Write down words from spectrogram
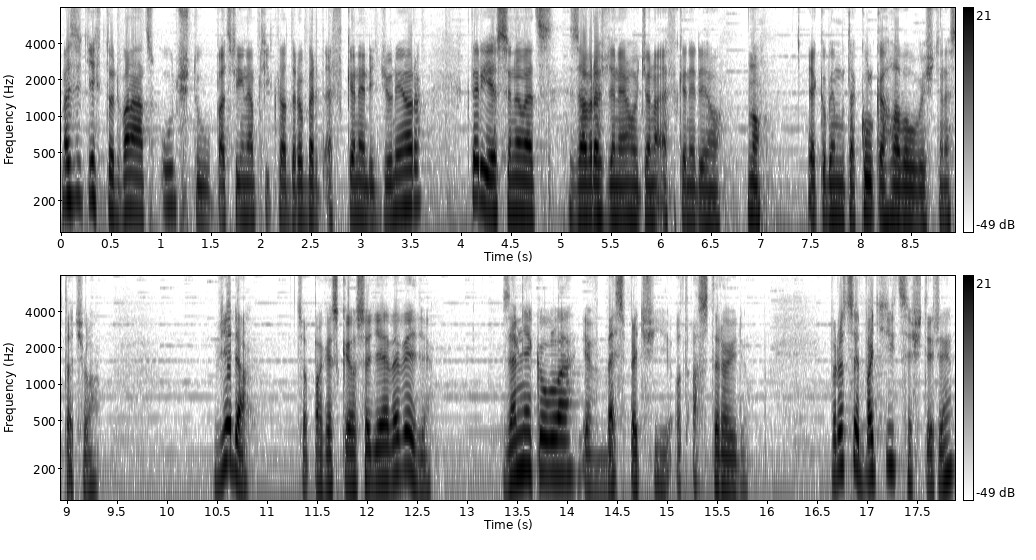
Mezi těchto 12 účtů patří například Robert F. Kennedy Jr., který je synovec zavražděného Johna F. Kennedyho. No, jako by mu ta kulka hlavou ještě nestačila. Věda. Co pak hezkého se děje ve vědě? Země koule je v bezpečí od asteroidu. V roce 2004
